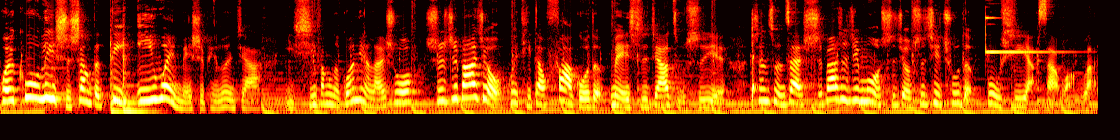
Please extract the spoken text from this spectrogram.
回顾历史上的第一位美食评论家，以西方的观点来说，十之八九会提到法国的美食家祖师爷，生存在十八世纪末、十九世纪初的布西亚萨王兰。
